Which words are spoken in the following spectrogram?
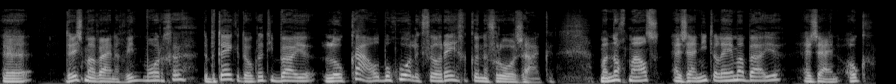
er is maar weinig wind morgen. Dat betekent ook dat die buien lokaal behoorlijk veel regen kunnen veroorzaken. Maar nogmaals, er zijn niet alleen maar buien. Er zijn ook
